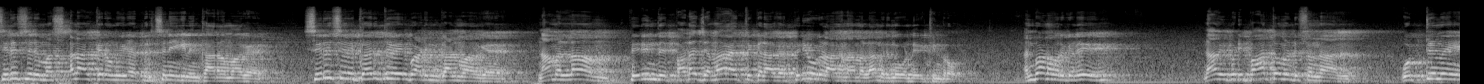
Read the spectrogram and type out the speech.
சிறு சிறு மசாலாக்கிறனுடைய பிரச்சனைகளின் காரணமாக சிறு சிறு கருத்து வேறுபாடின் காரணமாக நாமெல்லாம் பிரிந்து பல ஜமாத்துக்களாக பிரிவுகளாக நாமெல்லாம் இருந்து கொண்டிருக்கின்றோம். அன்பானவர்களே நாம் இப்படி பார்த்தோம் என்று சொன்னால் ஒற்றுமையை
